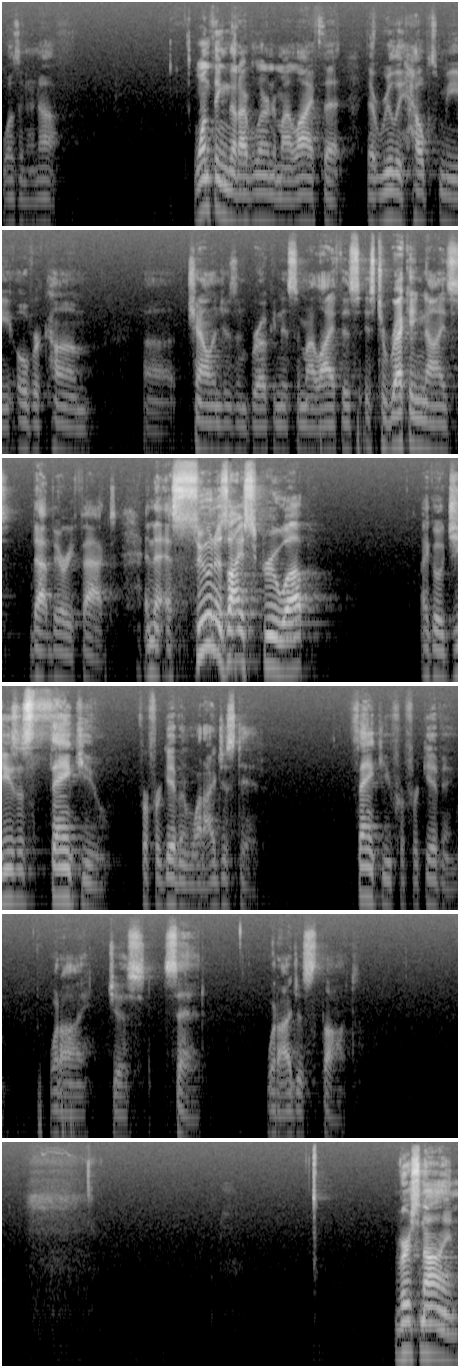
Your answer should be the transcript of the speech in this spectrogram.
wasn't enough. One thing that I've learned in my life that, that really helped me overcome challenges and brokenness in my life is, is to recognize that very fact. And that as soon as I screw up, I go, Jesus, thank you for forgiving what I just did. Thank you for forgiving what I just said, what I just thought. Verse 9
